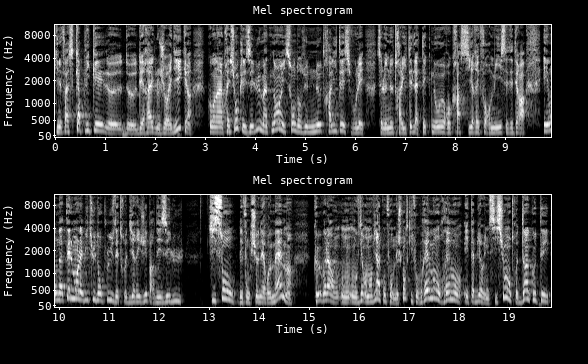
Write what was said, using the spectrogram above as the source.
qui ne fassent qu'appliquer des règles juridiques, qu'on a l'impression que les élus, maintenant, ils sont dans une neutralité, si vous voulez. C'est la neutralité de la techno-eurocratie réformiste, etc. Et on a tellement l'habitude, en plus, d'être dirigé par des élus qui sont des fonctionnaires eux-mêmes, que voilà, on, on, vient, on en vient à confondre. Mais je pense qu'il faut vraiment, vraiment établir une scission entre d'un côté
